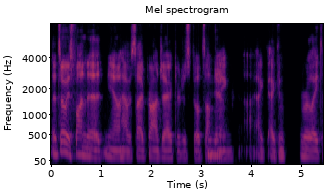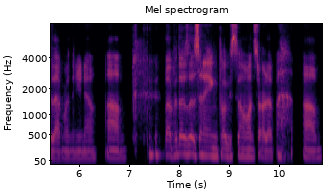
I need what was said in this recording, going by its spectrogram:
it's always fun to you know have a side project or just build something. Yeah. I I can relate to that more than you know. Um, but for those listening, focus on one startup. um,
